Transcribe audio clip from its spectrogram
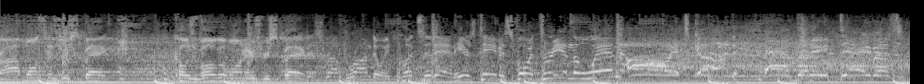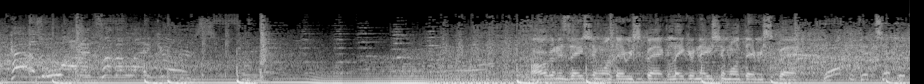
Rob wants his respect. Coach Vogel wants his respect. Disrupt Rondo. He puts it in. Here's Davis. 4-3 in the win. Oh, it's good! Anthony Davis has won it for the Lakers! Our organization want their respect. Laker Nation want their respect. Walton can tip it.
